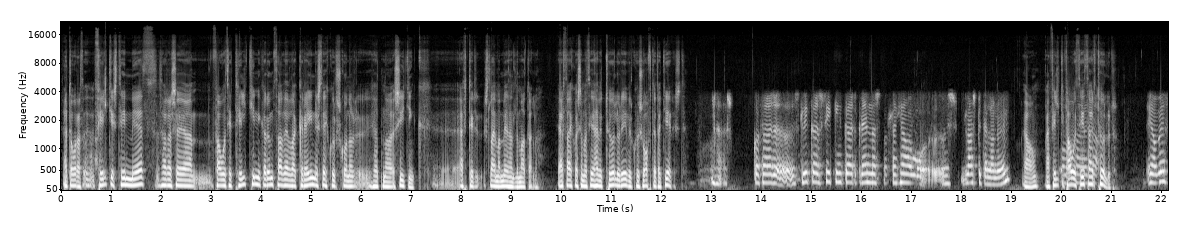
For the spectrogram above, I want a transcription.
Þetta voru að fylgist þið með þar að segja, fáið þið tilkynningar um það ef það greinist einhver skonar hérna, síking eftir slæma meðhandlu matvæla. Er það eitthvað sem að þið hefði tölur yfir hversu oft þetta gerist? Sko það er slíkar sýkingar greinast alltaf hjá uh, landsbytalanum. Já, en fylgdi Og fáið þið þær tölur Já, við,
